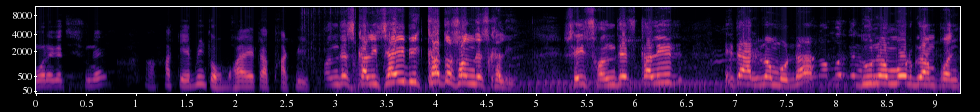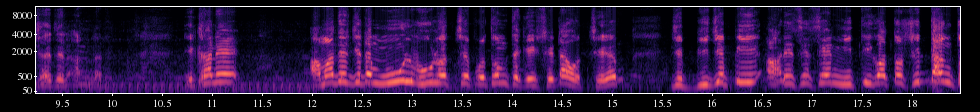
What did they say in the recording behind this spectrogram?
মরে গেছে শুনে? আচ্ছা এমনি তো ভয় এটা থাকবি সন্দেশখালী সেই বিখ্যাত সন্দেশখালী। সেই সন্দেশখালীর এটা এক নম্বর না? দু নম্বর গ্রাম। পঞ্চায়েতের আন্ডারে এখানে আমাদের যেটা মূল ভুল হচ্ছে প্রথম থেকেই সেটা হচ্ছে যে বিজেপি আরএসএস এর নীতিগত সিদ্ধান্ত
